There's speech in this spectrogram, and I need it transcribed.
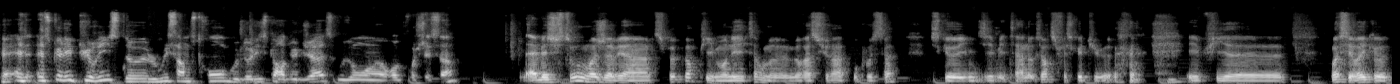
Est-ce que les puristes de Louis Armstrong ou de l'histoire du jazz vous ont euh, reproché ça? Eh ben justement, moi j'avais un petit peu peur, puis mon éditeur me, me rassurait à propos de ça, puisqu'il me disait mais t'es un auteur, tu fais ce que tu veux. et puis euh, moi c'est vrai que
